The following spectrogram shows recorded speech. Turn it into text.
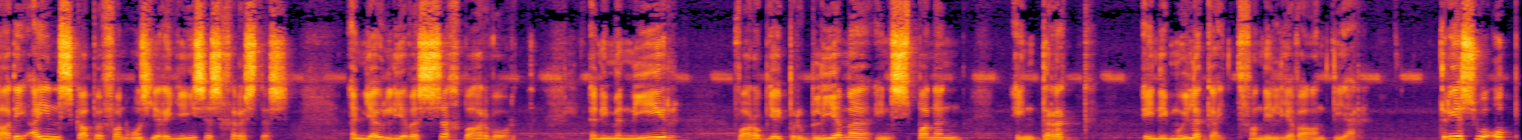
Laat die eienskappe van ons Here Jesus Christus in jou lewe sigbaar word in die manier waarop jy probleme en spanning en druk en die moeilikheid van die lewe hanteer. Tree so op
